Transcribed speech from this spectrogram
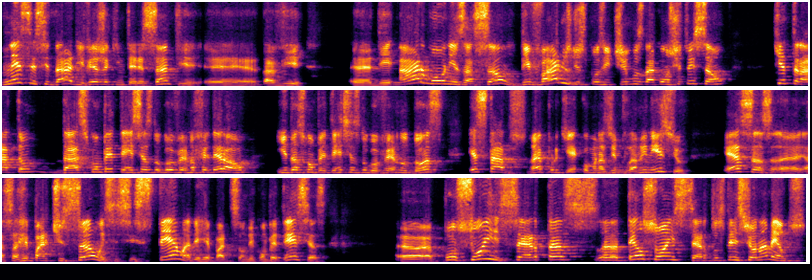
necessidade, veja que interessante, Davi, de harmonização de vários dispositivos da Constituição que tratam das competências do governo federal e das competências do governo dos estados, não é? Porque, como nós vimos lá no início, essas, é, essa repartição, esse sistema de repartição de competências uh, possui certas tensões, certos tensionamentos.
